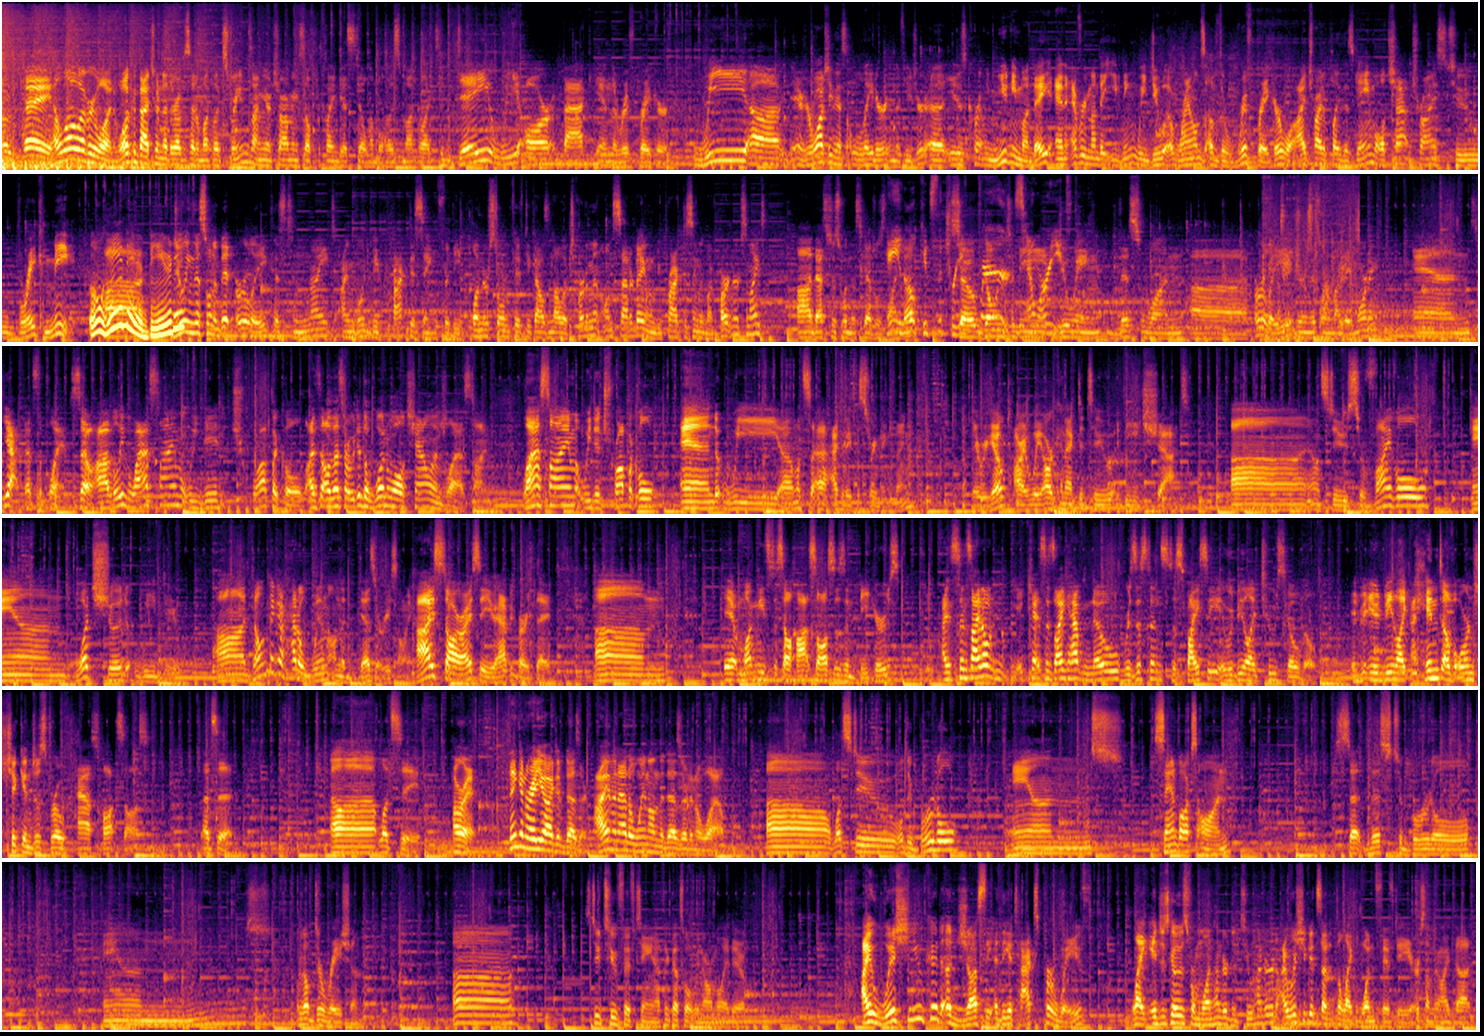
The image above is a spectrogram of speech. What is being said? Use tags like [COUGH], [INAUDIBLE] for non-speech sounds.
Okay, hello everyone. Welcome back to another episode of Mukluk Streams. I'm your charming, self-proclaimed yet still humble host, Mukluk. Today we are back in the Riftbreaker. We, uh, if you're watching this later in the future, uh, it is currently Mutiny Monday, and every Monday evening we do a rounds of the Riftbreaker where I try to play this game while chat tries to break me. Oh, hey Uh, there, beauty. Doing this one a bit early because tonight I'm going to be practicing for the Plunderstorm $50,000 tournament on Saturday. I'm going to be practicing with my partner tonight. Uh, that's just when the schedule's Hey, lined look, up. it's the tree So of going to be How are you? doing this one uh, early, doing this one Monday morning. And yeah, that's the plan. So I believe last time we did tropical. uh, Oh, that's right. We did the one wall challenge last time. Last time we did tropical, and we uh, let's uh, activate the streaming thing. There we go. All right, we are connected to the chat. Uh, let's do survival. And what should we do? Uh, don't think I've had a win on the desert recently. Hi, Star. I see you. Happy birthday. Um, it, Monk needs to sell hot sauces and beakers. I, since I don't, since I have no resistance to spicy, it would be like two Scoville. It'd, it would be like a hint of orange chicken just drove past hot sauce. That's it. Uh, let's see. All right, thinking radioactive desert. I haven't had a win on the desert in a while. Uh, let's do. We'll do brutal and sandbox on. Set this to brutal and what about duration? Uh, let's do 215. I think that's what we normally do. I wish you could adjust the the attacks per wave. Like it just goes from 100 to 200. I wish you could set it to like 150 or something like that.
